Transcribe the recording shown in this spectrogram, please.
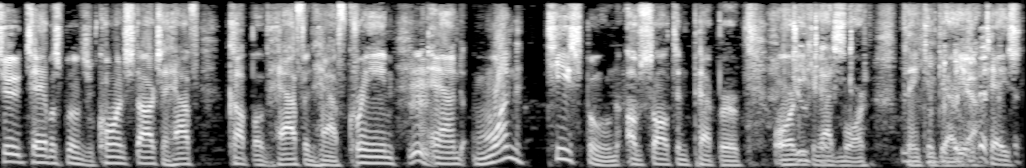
two tablespoons of cornstarch, a half cup of half and half cream, hmm. and one teaspoon of salt and pepper, or you can taste. add more. Thank you, Gary. Yeah. Taste.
